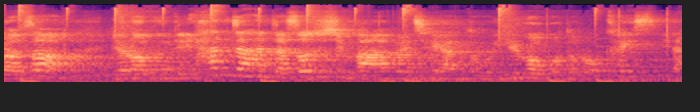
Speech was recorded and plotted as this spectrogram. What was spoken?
열어서 여러분들이 한자 한자 써주신 마음을 제가 또 읽어보도록 하겠습니다.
